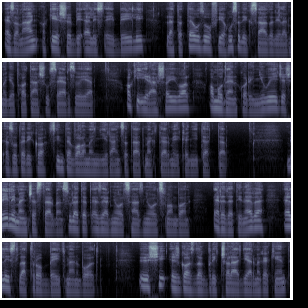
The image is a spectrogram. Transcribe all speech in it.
Ez a lány, a későbbi Alice A. Bailey lett a teozófia 20. századi legnagyobb hatású szerzője, aki írásaival a modernkori New Age és ezoterika szinte valamennyi irányzatát megtermékenyítette. Bailey Manchesterben született 1880-ban, eredeti neve Alice Latrobe Bateman volt. Ősi és gazdag brit család gyermekeként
